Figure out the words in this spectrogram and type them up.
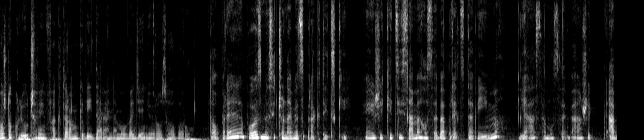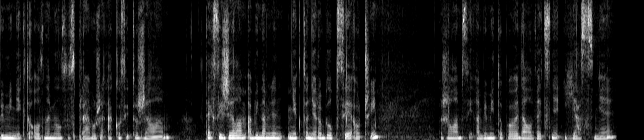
možno kľúčovým faktorom k vydarenému vedeniu rozhovoru? Dobre, povedzme si čo najviac prakticky. Hej, že keď si samého seba predstavím, ja samu seba, že aby mi niekto oznámil zo správu, že ako si to želám, tak si želám, aby na mňa niekto nerobil psie oči, želám si, aby mi to povedal vecne, jasne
